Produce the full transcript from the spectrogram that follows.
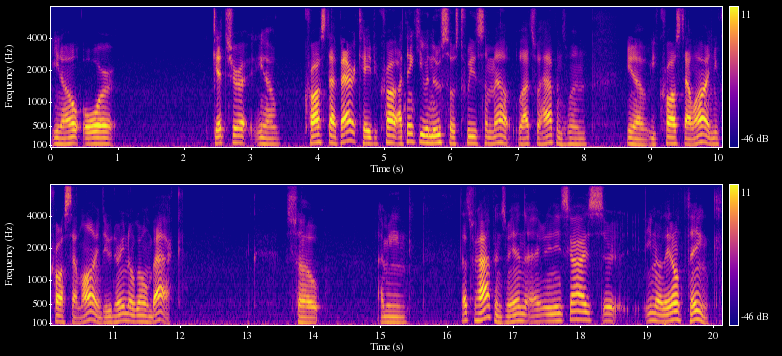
you know, or get your, you know, cross that barricade. You cross. I think even Usos tweeted something out. Well, that's what happens when, you know, you cross that line. You cross that line, dude. There ain't no going back. So, I mean, that's what happens, man. I mean, these guys are, you know, they don't think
